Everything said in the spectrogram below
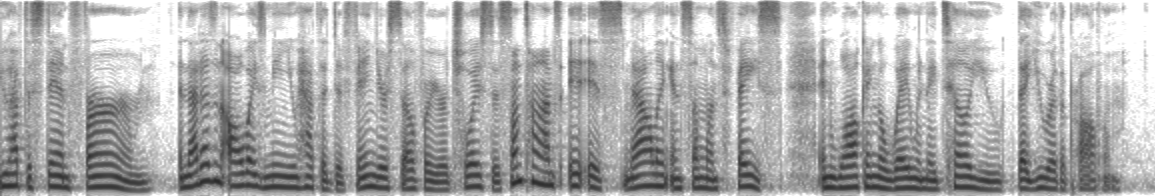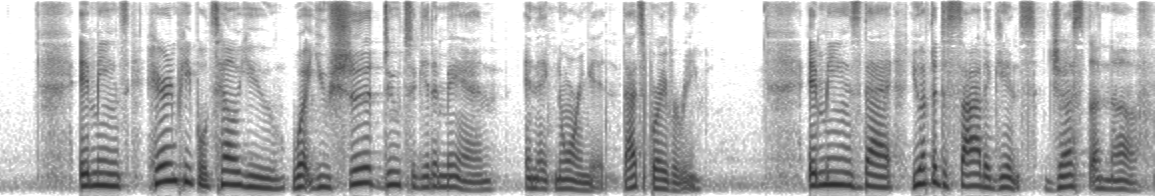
You have to stand firm. And that doesn't always mean you have to defend yourself or your choices. Sometimes it is smiling in someone's face and walking away when they tell you that you are the problem. It means hearing people tell you what you should do to get a man and ignoring it. That's bravery. It means that you have to decide against just enough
